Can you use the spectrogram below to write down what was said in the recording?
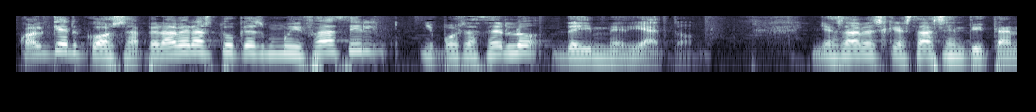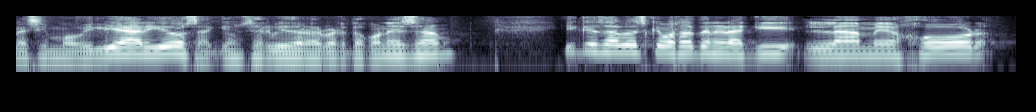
cualquier cosa, pero verás tú que es muy fácil y puedes hacerlo de inmediato. Ya sabes que estás en Titanes Inmobiliarios, aquí un servidor Alberto Conesa, y que sabes que vas a tener aquí la mejor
